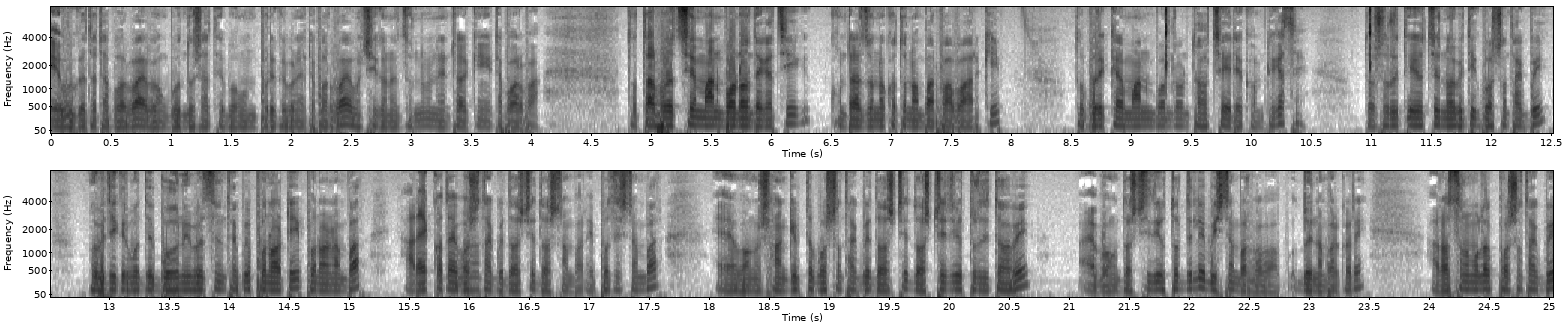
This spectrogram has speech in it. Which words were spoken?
এই অভিজ্ঞতাটা পড়বা এবং বন্ধুর সাথে ভ্রমণ পরিকল্পনা এটা পড়বা এবং শেখানোর জন্য নেটওয়ার্কিং এটা পড়বা। তো তারপর হচ্ছে মানবন্টন দেখাচ্ছি, কোনটার জন্য কত নম্বর পাবা আর কি। তো পরীক্ষার মানবন্টনটা হচ্ছে এরকম, ঠিক আছে? তো শুরুতেই হচ্ছে নৈবিতিক প্রশ্ন থাকবে। নৈবিতিকের মধ্যে বহু নির্বাচনী থাকবে পনেরোটি, পনেরো নম্বর। আর এক কথায় প্রশ্ন থাকবে দশটি, দশ নম্বর, এই পঁচিশ নম্বর। এবং সংক্ষিপ্ত প্রশ্ন থাকবে দশটি, দশটিরই উত্তর দিতে হবে। এবং দশটি দিয়ে উত্তর দিলে বিশ নম্বর পাবা, দুই নম্বর করে। আর রচনামূলক প্রশ্ন থাকবে,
